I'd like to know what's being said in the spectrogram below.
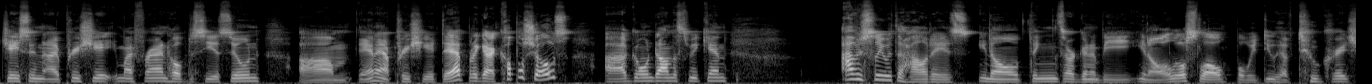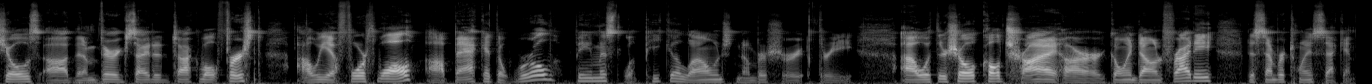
Jason, I appreciate you, my friend. Hope to see you soon. Um, and I appreciate that. But I got a couple shows uh, going down this weekend. Obviously, with the holidays, you know, things are going to be, you know, a little slow, but we do have two great shows uh, that I'm very excited to talk about. First, uh, we have Fourth Wall uh, back at the world famous La Pica Lounge number three uh, with their show called Try Hard going down Friday, December 22nd.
